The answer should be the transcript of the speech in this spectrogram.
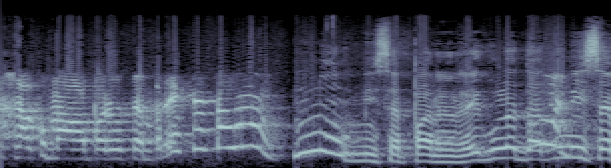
așa cum au apărut în presă sau nu. Nu, mi se par în regulă regulă, dar nu mi se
